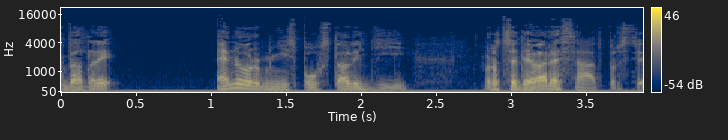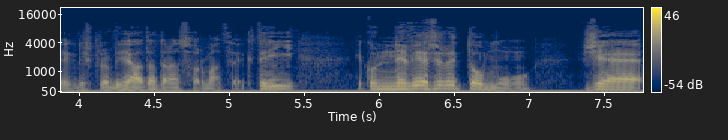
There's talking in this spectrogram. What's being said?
a byla tady enormní spousta lidí v roce 90, prostě, když probíhala ta transformace, který jako nevěřili tomu, že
